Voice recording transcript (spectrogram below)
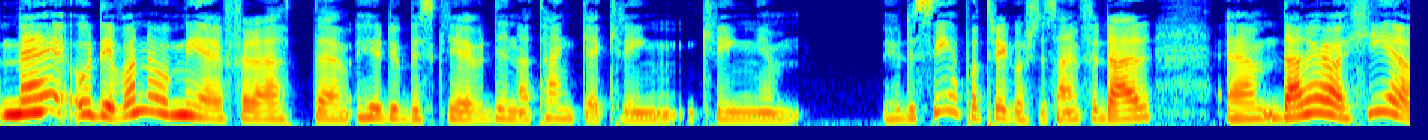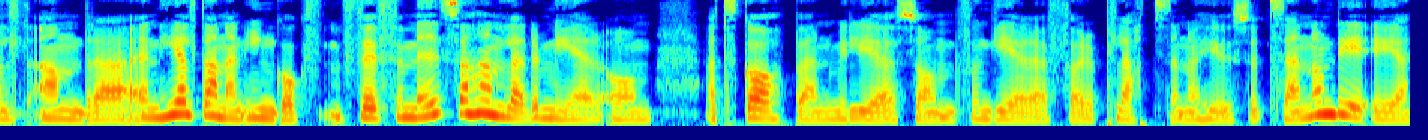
nej, och det var nog mer för att eh, hur du beskrev dina tankar kring, kring eh, hur du ser på trädgårdsdesign, för där, eh, där har jag helt andra, en helt annan ingång. För, för mig så handlar det mer om att skapa en miljö som fungerar för platsen och huset. Sen om det är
